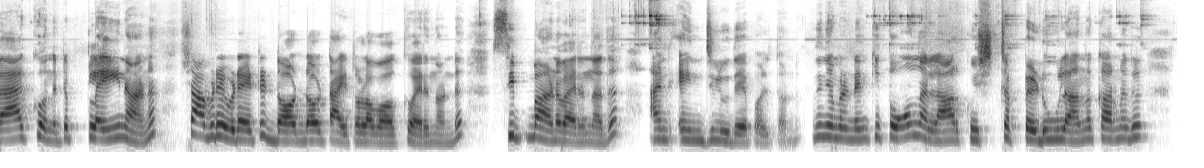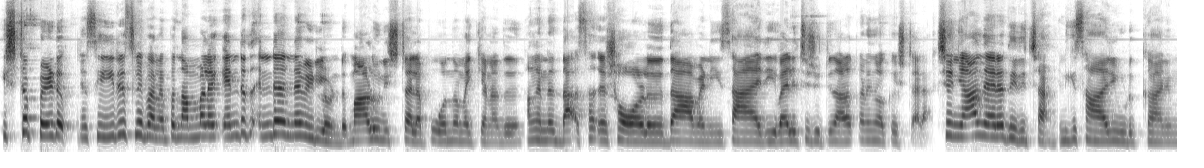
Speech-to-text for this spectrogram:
ബാക്ക് വന്നിട്ട് പ്ലെയിൻ ആണ്. പക്ഷെ അവിടെ ഇവിടെ ആയിട്ട് ഡോട്ട് ഡോട്ട് ആയിട്ടുള്ള വർക്ക് വരുന്നുണ്ട്. സിബാണ് വരുന്നത്. ആൻഡ് എൻജിലും ഇതേപോലത്തെ ഉണ്ട് ഇത് ഞാൻ പറഞ്ഞിട്ടുണ്ട് എനിക്ക് തോന്നുന്നല്ല ആർക്കും ഇഷ്ടപ്പെടൂല എന്ന് കാരണം ഇത് ഇഷ്ടപ്പെടും. സീരിയസ്ലി പറഞ്ഞു ഇപ്പൊ നമ്മളെ എന്റെ എന്റെ തന്നെ വീട്ടിലുണ്ട്. മാളൂന് ഇഷ്ടമല്ല പൂവൊന്നും വയ്ക്കണത്. അങ്ങനെ ഷോൾ ദാവണി സാരി വലിച്ചു ചുറ്റി നടക്കണെന്നൊക്കെ ഇഷ്ടമല്ല പക്ഷെ ഞാൻ നേരെ തിരിച്ചാണ്. എനിക്ക് സാരി ഉടുക്കാനും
